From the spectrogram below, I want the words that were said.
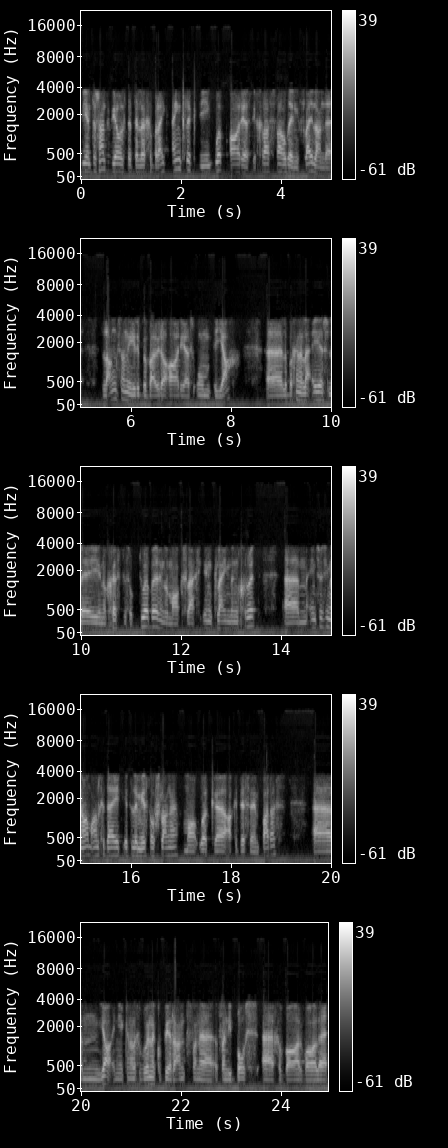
die interessante deel is dat hulle gebruik eintlik die oop areas, die grasvelde en die vlei lande langs aan hierdie beboude areas om te jag. Uh hulle begin hulle eiers lê in Augustus, Oktober en hulle maak slegs een klein ding groot. Ehm um, en soos die naam aangedui het, eet hulle meestal slange, maar ook uh akedisse en paddas. Ehm um, ja, en jy kan hulle gewoonlik op die rand van 'n van die bos uh gewaar waar hulle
